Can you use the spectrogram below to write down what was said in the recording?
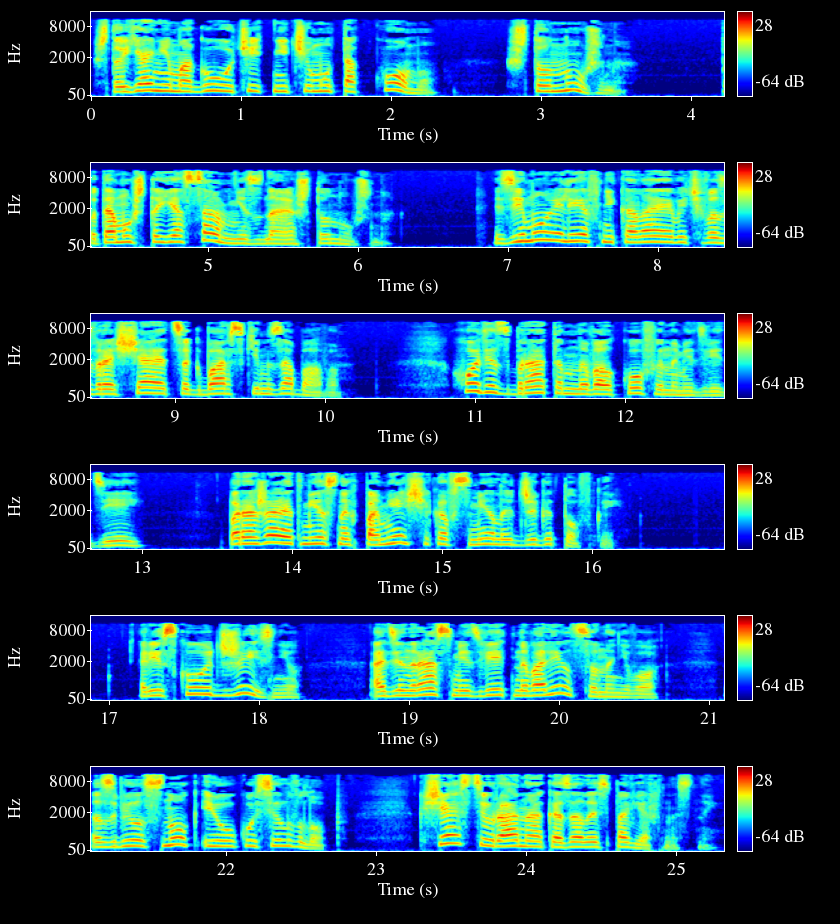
что я не могу учить ничему такому, что нужно, потому что я сам не знаю, что нужно. Зимой Лев Николаевич возвращается к барским забавам ходит с братом на волков и на медведей, поражает местных помещиков смелой джиготовкой. Рискует жизнью. Один раз медведь навалился на него, сбил с ног и укусил в лоб. К счастью, рана оказалась поверхностной.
